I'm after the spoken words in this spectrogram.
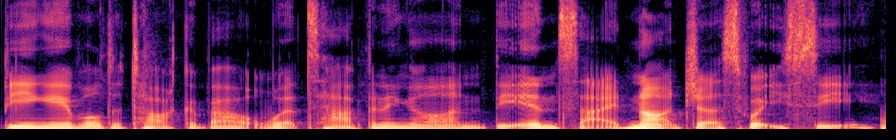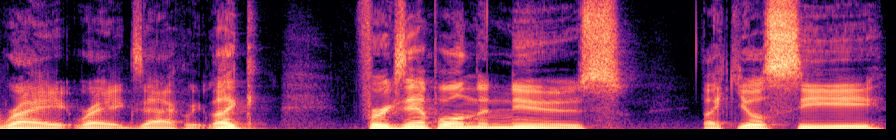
being able to talk about what's happening on the inside, not just what you see. Right, right, exactly. Like, for example, on the news, like you'll see,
